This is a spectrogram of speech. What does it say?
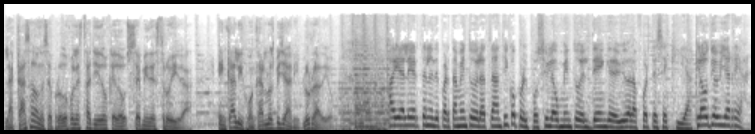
La casa donde se produjo el estallido quedó semidestruida. En Cali, Juan Carlos Villani, Blue Radio. Hay alerta en el departamento del Atlántico por el posible aumento del dengue debido a la fuerte sequía. Claudio Villarreal.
